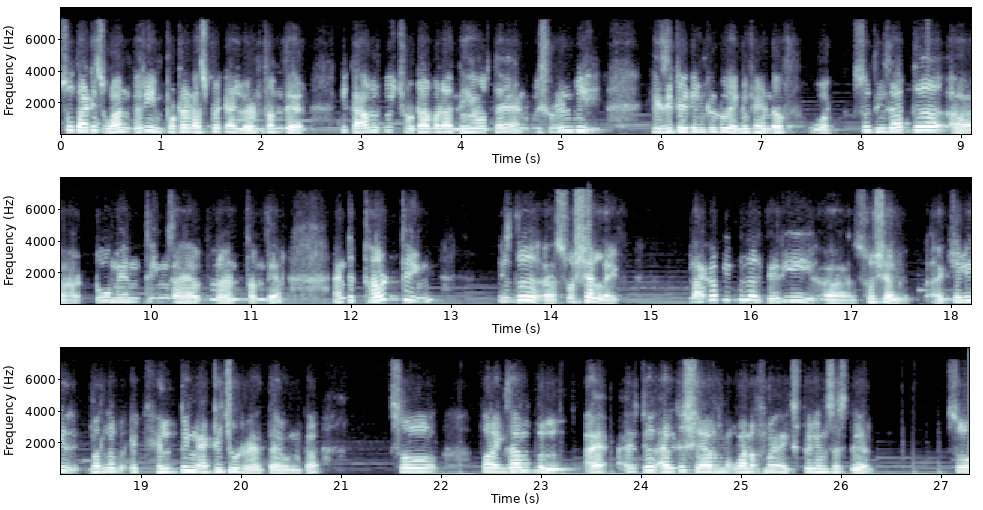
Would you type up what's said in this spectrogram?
So that is one very important aspect I learn from there कि काम कोई छोटा बड़ा नहीं होता है and we shouldn't be do any kind of work. So these are the uh, two main things i have learned from there. And the third thing is the uh, social life. Naga people are very social actually मतलब एक हेल्पिंग एटीट्यूड रहता है उनका। So for example I I just share one of my experiences there सो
